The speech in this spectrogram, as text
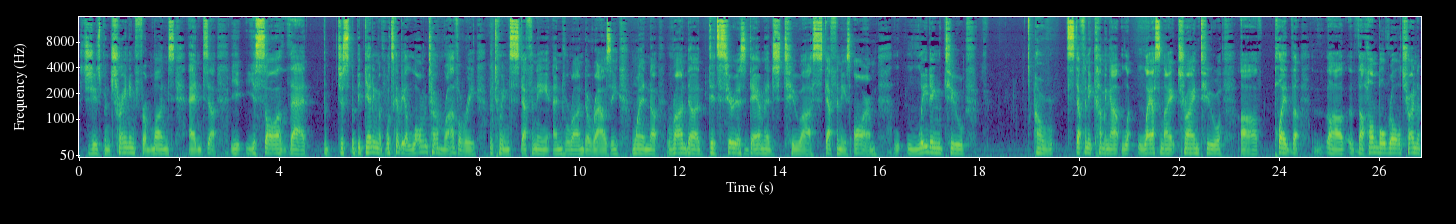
She's been training for months, and uh, you, you saw that the, just the beginning of what's going to be a long term rivalry between Stephanie and Ronda Rousey when uh, Ronda did serious damage to uh, Stephanie's arm, leading to. Uh, Stephanie coming out l- last night trying to uh, played the uh, the humble role, trying to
